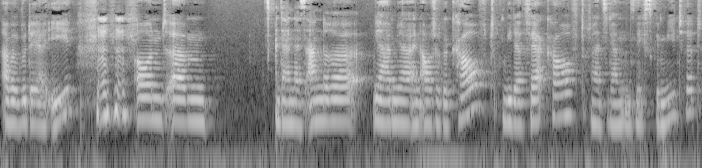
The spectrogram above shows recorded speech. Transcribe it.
aber würde er ja eh. und ähm, dann das andere, wir haben ja ein Auto gekauft und wieder verkauft. Und also wir haben uns nichts gemietet.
